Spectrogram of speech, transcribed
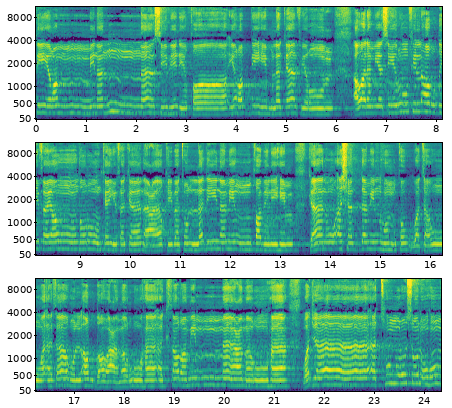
كثيرا من الناس بلقاء ربهم لكافرون. اولم يسيروا في الأرض فينظروا كيف كان عاقبه الذين من قبلهم كانوا اشد منهم قوه واثاروا الأرض وعمروها أكثر مما عمروها وجاءتهم رسلهم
